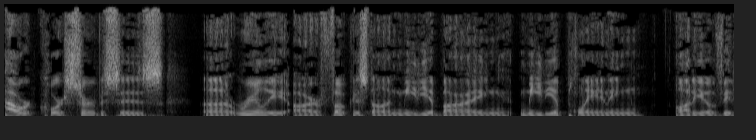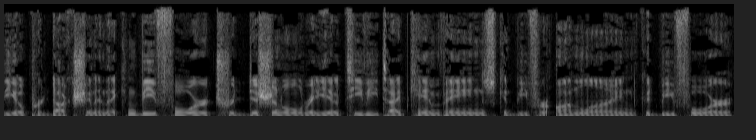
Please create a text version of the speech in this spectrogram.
Our core services uh, really are focused on media buying, media planning, audio video production, and that can be for traditional radio TV type campaigns, could be for online, could be for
